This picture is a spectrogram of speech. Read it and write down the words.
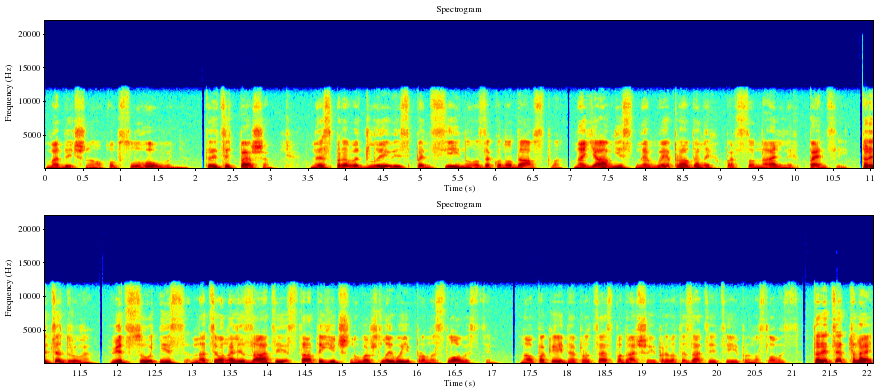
медичного обслуговування. 31. Несправедливість пенсійного законодавства, наявність невиправданих персональних пенсій. 32. Відсутність націоналізації стратегічно важливої промисловості. Навпаки, йде процес подальшої приватизації цієї промисловості. 33.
